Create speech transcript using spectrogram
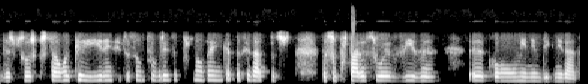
das, pessoas que estão a cair em situação de pobreza porque não têm capacidade para, para suportar a sua vida uh, com o mínimo de dignidade.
